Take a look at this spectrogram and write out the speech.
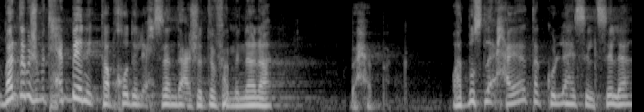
يبقى أنت مش بتحبني. طب خد الإحسان ده عشان تفهم إن أنا بحبك. وهتبص تلاقي حياتك كلها سلسلة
